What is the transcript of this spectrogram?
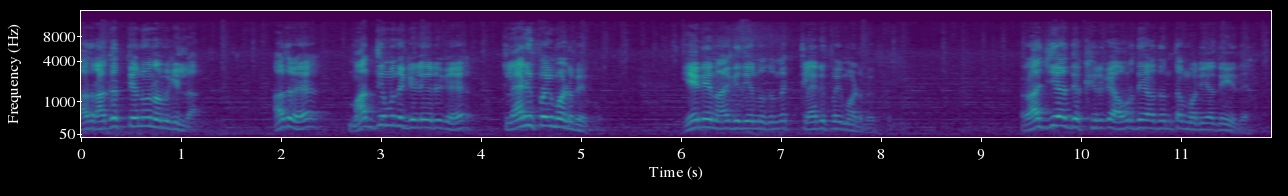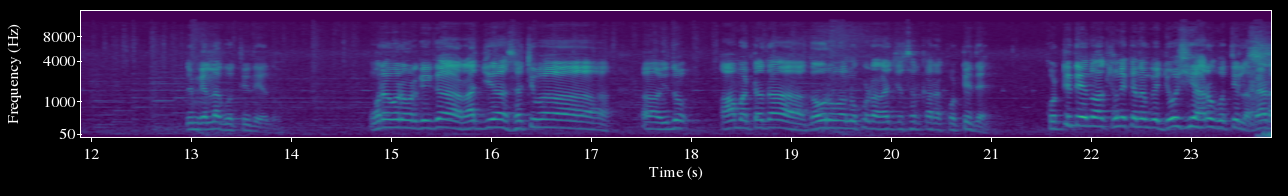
ಅದರ ಅಗತ್ಯನೂ ನಮಗಿಲ್ಲ. ಆದರೆ ಮಾಧ್ಯಮದ ಗೆಳೆಯರಿಗೆ ಕ್ಲಾರಿಫೈ ಮಾಡಬೇಕು. ಏನೇನಾಗಿದೆ ಅನ್ನೋದನ್ನು ಕ್ಲಾರಿಫೈ ಮಾಡಬೇಕು. ರಾಜ್ಯಾಧ್ಯಕ್ಷರಿಗೆ ಅವ್ರದ್ದೇ ಆದಂಥ ಮರ್ಯಾದೆ ಇದೆ. ನಿಮಗೆಲ್ಲ ಗೊತ್ತಿದೆ ಅದು. ಮೊರೆವರವ್ರಿಗೀಗ ರಾಜ್ಯ ಸಚಿವ ಇದು ಆ ಮಟ್ಟದ ಗೌರವವನ್ನು ಕೂಡ ರಾಜ್ಯ ಸರ್ಕಾರ ಕೊಟ್ಟಿದೆ. ಕೊಟ್ಟಿದೆ ಅನ್ನೋ ಕ್ಷಣಕ್ಕೆ ನಮಗೆ ಜೋಶಿ ಯಾರೂ ಗೊತ್ತಿಲ್ಲ, ಬೇಡ.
